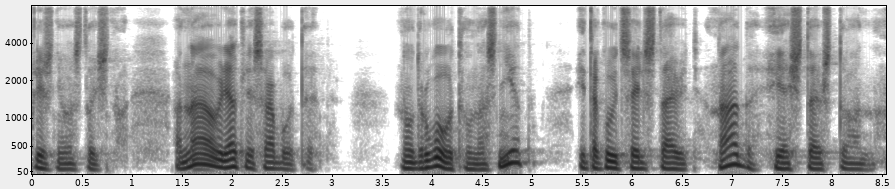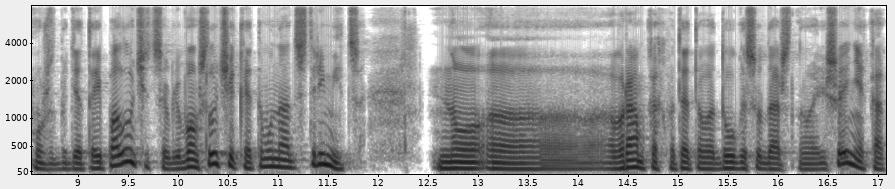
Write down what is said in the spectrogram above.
ближневосточного, она вряд ли сработает. Но другого-то у нас нет, и такую цель ставить надо. И я считаю, что, может быть, это и получится. В любом случае к этому надо стремиться. Но э, в рамках вот этого двугосударственного решения, как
